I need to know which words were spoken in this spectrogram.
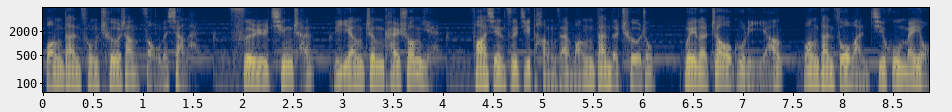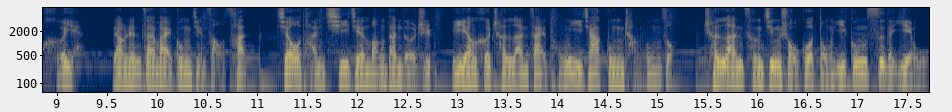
王丹从车上走了下来。次日清晨，李阳睁开双眼，发现自己躺在王丹的车中。为了照顾李阳，王丹昨晚几乎没有合眼。两人在外共进早餐，交谈期间，王丹得知李阳和陈兰在同一家工厂工作。陈兰曾经手过董毅公司的业务，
